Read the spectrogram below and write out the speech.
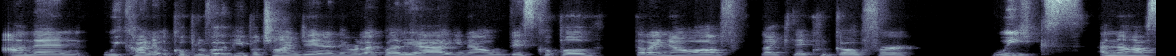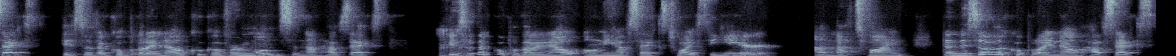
And then we kind of a couple of other people chimed in and they were like, well, yeah, you know, this couple that I know of, like they could go for weeks and not have sex. This other couple that I know could go for months and not have sex. Mm-hmm. This other couple that I know only have sex twice a year and that's fine. Then this other couple I know have sex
